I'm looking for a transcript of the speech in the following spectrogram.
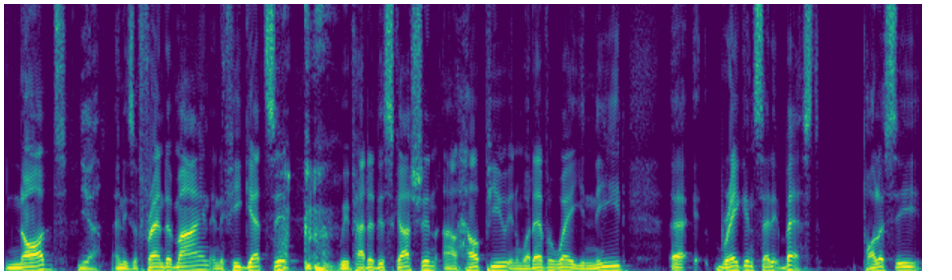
nod. Yeah. And he's a friend of mine. And if he gets it, we've had a discussion. I'll help you in whatever way you need. Uh, Reagan said it best policy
